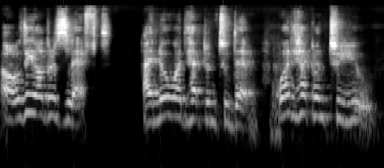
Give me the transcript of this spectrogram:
All the others left. I know what happened to them. What happened to you?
